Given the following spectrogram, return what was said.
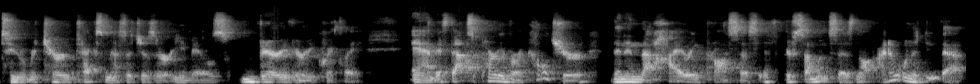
to return text messages or emails very, very quickly. And if that's part of our culture, then in that hiring process, if, if someone says, no, I don't want to do that,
